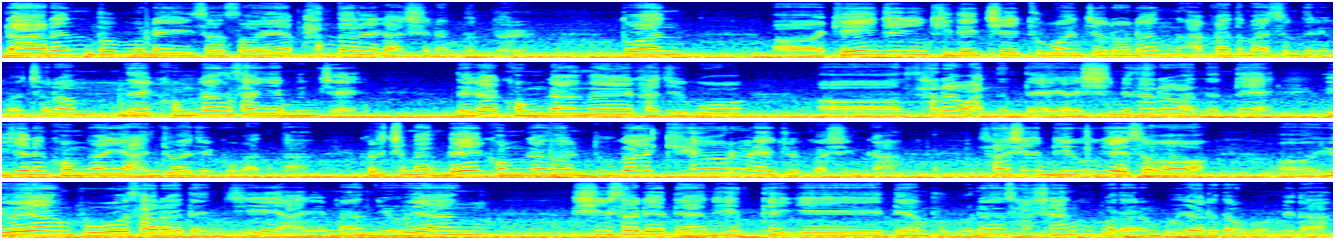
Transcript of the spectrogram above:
라는 부분에 있어서의 판단을 가시는 분들 또한 어, 개인적인 기대치의 두 번째로는 아까도 말씀드린 것처럼 내 건강상의 문제 내가 건강을 가지고 어, 살아왔는데 열심히 살아왔는데 이제는 건강이 안 좋아질 것 같다 그렇지만 내 건강을 누가 케어를 해줄 것인가 사실 미국에서 어, 요양보호사라든지 아니면 요양 시설에 대한 혜택에 대한 부분은 사실 한국보다는 모자르다고 봅니다.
